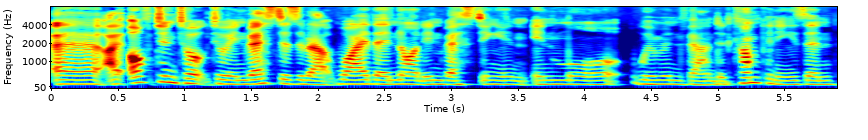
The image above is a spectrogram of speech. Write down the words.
uh, I often talk to investors about why they're not investing in, in more women founded companies. And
